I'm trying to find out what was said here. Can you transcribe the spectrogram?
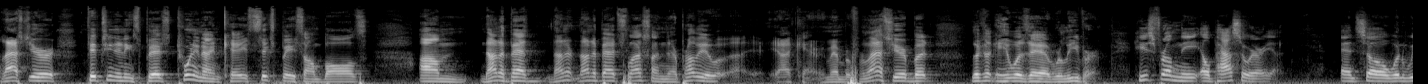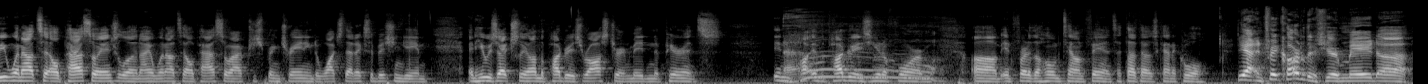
Last year, 15 innings pitched, 29 K, six base on balls. Um, not a bad, not a, not a bad slash line there. Probably, uh, I can't remember from last year, but looked like he was a reliever. He's from the El Paso area. And so when we went out to El Paso, Angela and I went out to El Paso after spring training to watch that exhibition game, and he was actually on the Padres roster and made an appearance in, in the Padres uniform um, in front of the hometown fans. I thought that was kind of cool. Yeah, and Trey Carter this year made uh,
